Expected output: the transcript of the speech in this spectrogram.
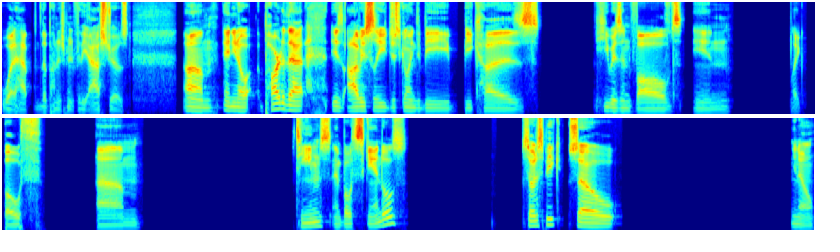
what happened, the punishment for the Astros. Um, and you know, part of that is obviously just going to be because he was involved in like both um teams and both scandals so to speak so you know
